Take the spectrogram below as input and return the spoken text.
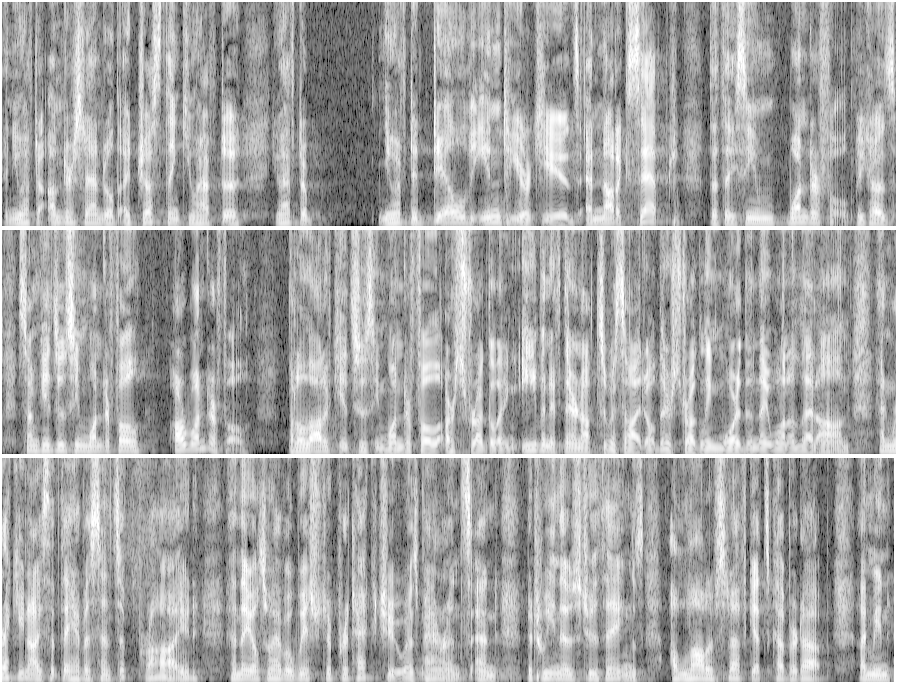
and you have to understand all I just think you have to you have to you have to delve into your kids and not accept that they seem wonderful because some kids who seem wonderful are wonderful. But a lot of kids who seem wonderful are struggling. Even if they're not suicidal, they're struggling more than they want to let on. And recognize that they have a sense of pride and they also have a wish to protect you as parents. And between those two things, a lot of stuff gets covered up. I mean,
